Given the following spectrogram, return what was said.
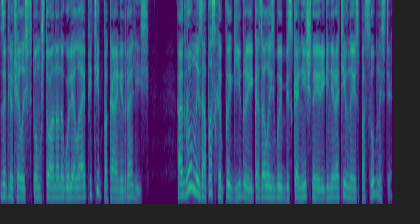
заключалась в том, что она нагуляла аппетит, пока они дрались. Огромный запас ХП гидры и, казалось бы, бесконечные регенеративные способности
